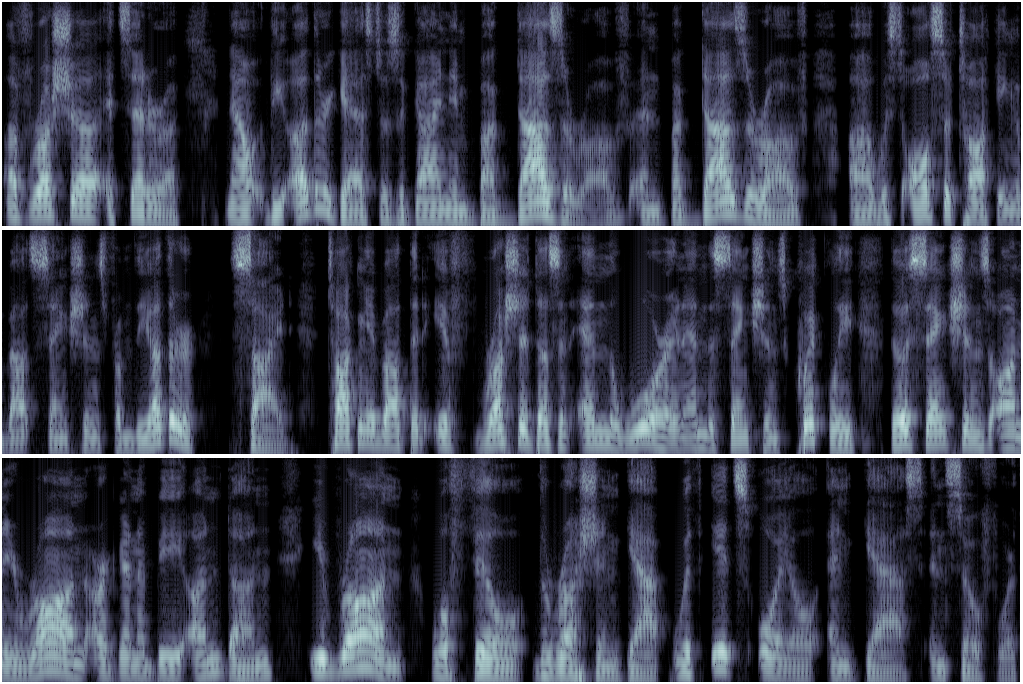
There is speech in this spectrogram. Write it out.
of Russia, etc. Now, the other guest is a guy named Bagdasarov, and Bagdasarov uh, was also talking about sanctions from the other side, talking about that if Russia doesn't end the war and end the sanctions quickly, those sanctions on Iran are going to be undone. Iran will fill the Russian gap with its oil and gas and so forth.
